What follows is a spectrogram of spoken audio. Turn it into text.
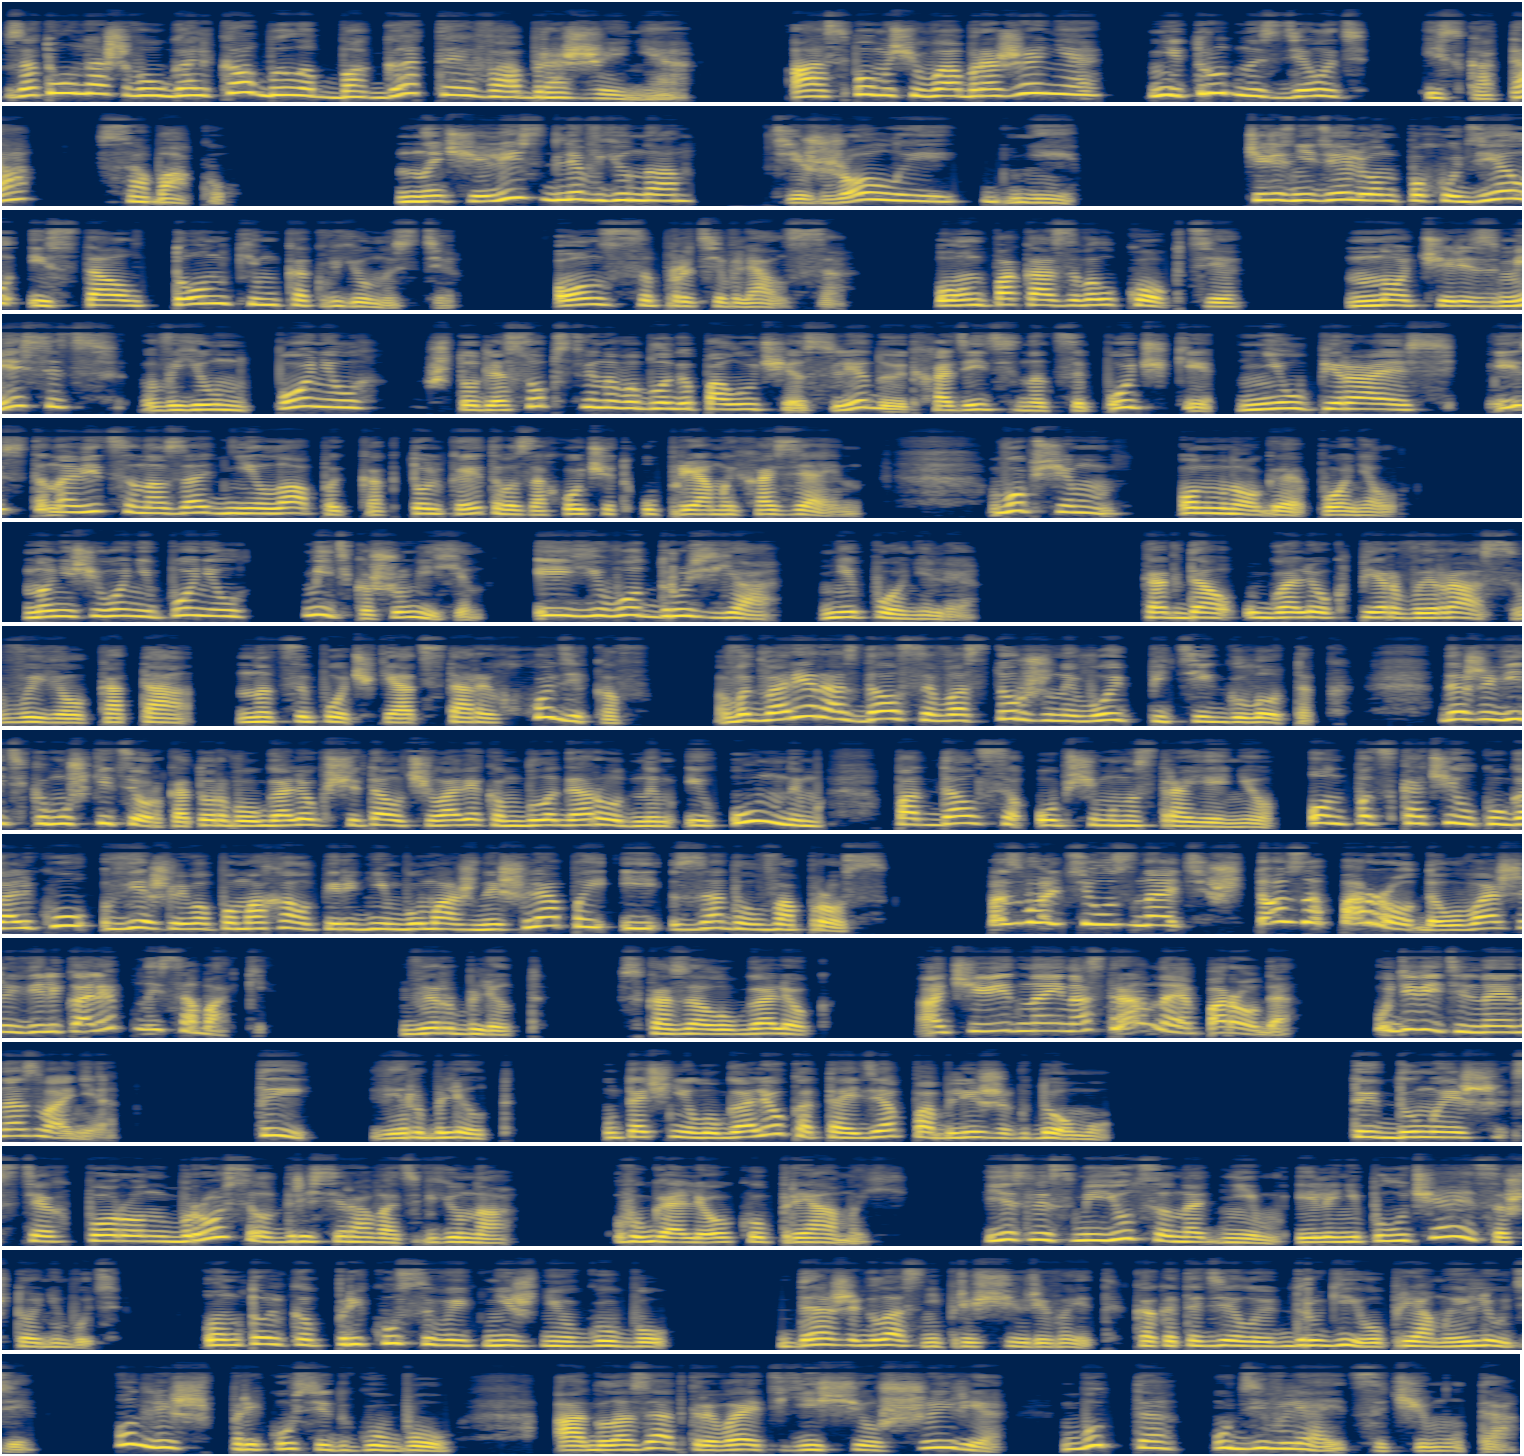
Зато у нашего уголька было богатое воображение, а с помощью воображения нетрудно сделать из кота собаку. Начались для вьюна тяжелые дни. Через неделю он похудел и стал тонким, как в юности. Он сопротивлялся. Он показывал когти. Но через месяц Вьюн понял, что для собственного благополучия следует ходить на цепочке, не упираясь, и становиться на задние лапы, как только этого захочет упрямый хозяин. В общем, он многое понял. Но ничего не понял Митька Шумихин, и его друзья не поняли. Когда Уголек первый раз вывел кота на цепочке от старых ходиков, во дворе раздался восторженный вой пяти глоток. Даже Витька-мушкетер, которого Уголек считал человеком благородным и умным, поддался общему настроению. Он подскочил к Угольку, вежливо помахал перед ним бумажной шляпой и задал вопрос. «Позвольте узнать, что за порода у вашей великолепной собаки?» «Верблюд», — сказал Уголек. «Очевидно, иностранная порода. Удивительное название». «Ты верблюд», — уточнил Уголек, отойдя поближе к дому. «Ты думаешь, с тех пор он бросил дрессировать вьюна?» Уголек упрямый. Если смеются над ним или не получается что-нибудь, он только прикусывает нижнюю губу. Даже глаз не прищуривает, как это делают другие упрямые люди. Он лишь прикусит губу, а глаза открывает еще шире, будто удивляется чему-то.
